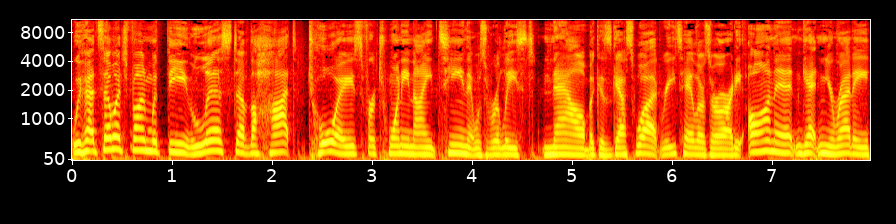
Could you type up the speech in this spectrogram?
We've had so much fun with the list of the hot toys for 2019 that was released now because guess what? Retailers are already on it and getting you ready.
